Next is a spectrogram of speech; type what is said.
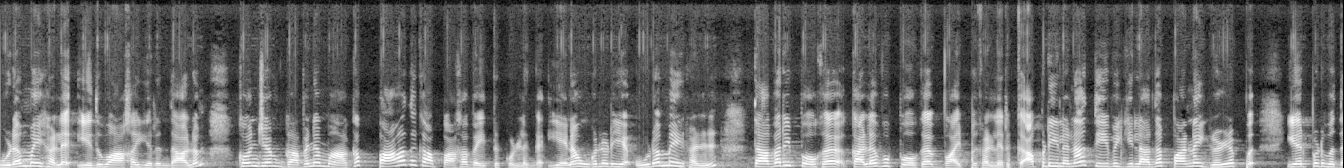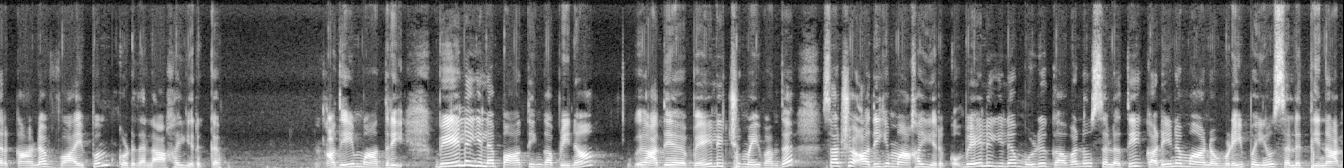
உடைமைகளை எதுவாக இருந்தாலும் கொஞ்சம் கவனமாக பாதுகாப்பாக வைத்துக்கொள்ளுங்க ஏன்னா உங்களுடைய உடைமைகள் தவறி போக களவு போக வாய்ப்புகள் இருக்குது அப்படி இல்லைன்னா தேவையில்லாத பண இழப்பு ஏற்படுவதற்கான வாய்ப்பும் கூடுதலாக இருக்குது அதே மாதிரி வேலையில் பார்த்தீங்க அப்படின்னா அது வேலை சுமை வந்து சற்று அதிகமாக இருக்கும். வேலையில் முழு கவனம் செலுத்தி கடினமான உழைப்பையும் செலுத்தினால்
